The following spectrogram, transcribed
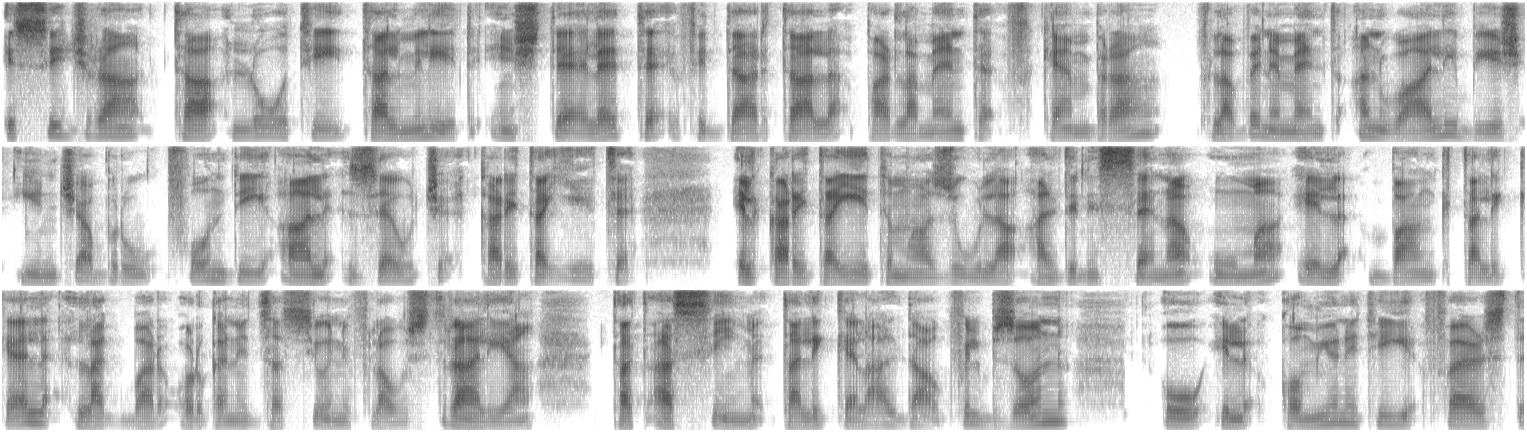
Is-siġra ta' loti tal-miliet inxtelet fid-dar tal-Parlament f'Kembra fl-avveniment annwali biex jinġabru fondi għal żewġ karitajiet. Il-karitajiet magħżula għal din is-sena huma l-Bank tal-Ikel, l-akbar organizzazzjoni fl-Awstralja ta' tqassim tal-ikel għal dawk fil-bżonn, u l-Community First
